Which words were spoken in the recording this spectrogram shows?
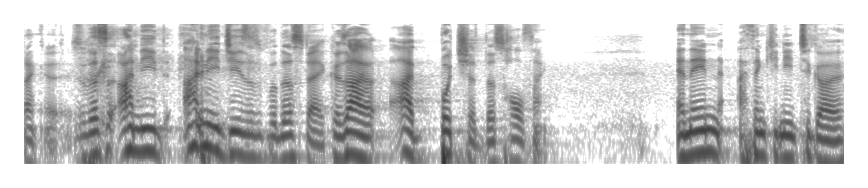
Like, uh, this, I, need, I need Jesus for this day because I, I butchered this whole thing. And then I think you need to go,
